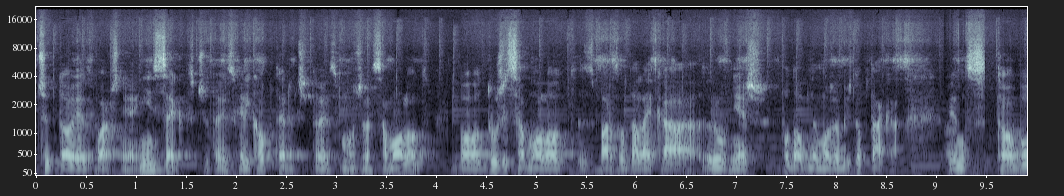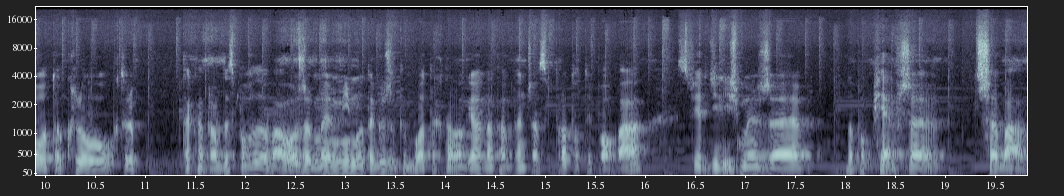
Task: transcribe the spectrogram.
czy to jest właśnie insekt, czy to jest helikopter, czy to jest może samolot, bo duży samolot z bardzo daleka również podobny może być do ptaka. Więc to było to clue, które tak naprawdę spowodowało, że my, mimo tego, że to była technologia na tamten czas prototypowa, stwierdziliśmy, że no po pierwsze trzeba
